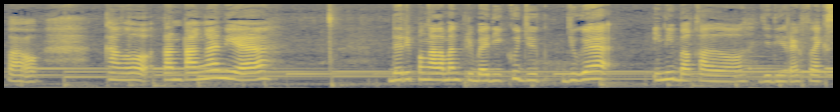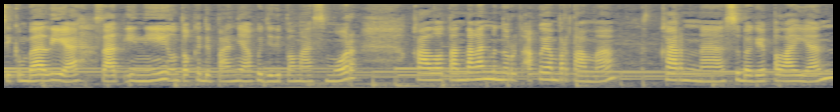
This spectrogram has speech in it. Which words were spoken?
Wow, kalau tantangan ya dari pengalaman pribadiku juga ini bakal jadi refleksi kembali ya saat ini untuk ke depannya aku jadi pemasmur. Kalau tantangan menurut aku yang pertama karena sebagai pelayan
